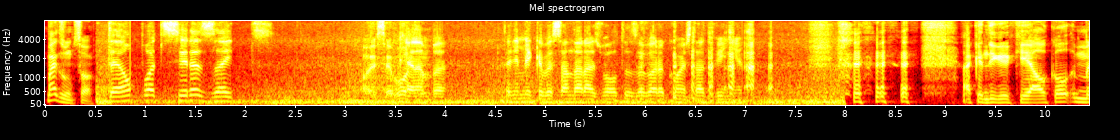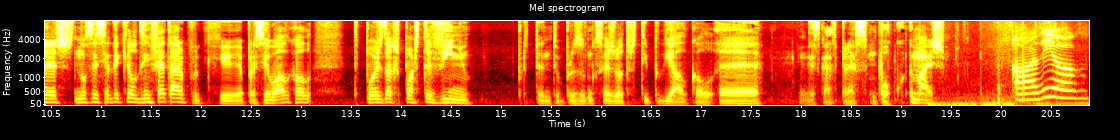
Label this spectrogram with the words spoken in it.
Mais um só. Então pode ser azeite. Oh, esse é bom. Caramba, tenho a minha cabeça a andar às voltas agora com esta adivinha. Há quem diga que é álcool, mas não sei se é daquele desinfetar, porque apareceu álcool depois da resposta vinho. Portanto, eu presumo que seja outro tipo de álcool. Ah, nesse caso, parece um pouco a mais. Olá, Diogo.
